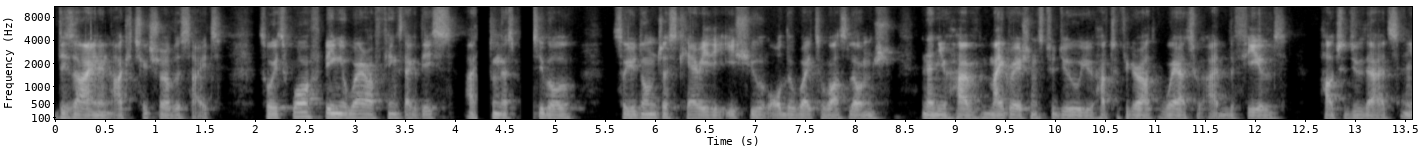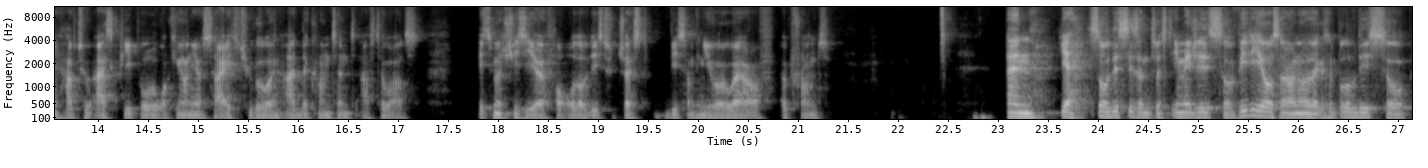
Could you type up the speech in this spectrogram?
design and architecture of the site. So it's worth being aware of things like this as soon as possible, so you don't just carry the issue all the way towards launch. And then you have migrations to do, you have to figure out where to add the field, how to do that. And you have to ask people working on your site to go and add the content afterwards. It's much easier for all of this to just be something you're aware of upfront. And yeah, so this isn't just images. So videos are another example of this. So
